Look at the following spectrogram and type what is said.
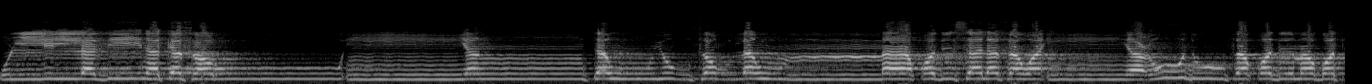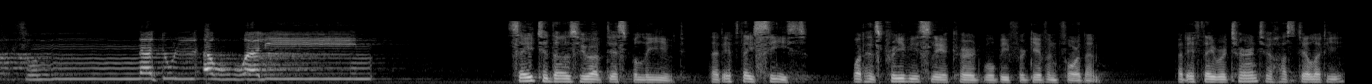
قل للذين كفروا إن ينتهوا يغفر لهم ما قد سلف وإن يعودوا فقد مضت سنة الأولين Say to those who have disbelieved that if they cease, what has previously occurred will be forgiven for them. But if they return to hostility,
